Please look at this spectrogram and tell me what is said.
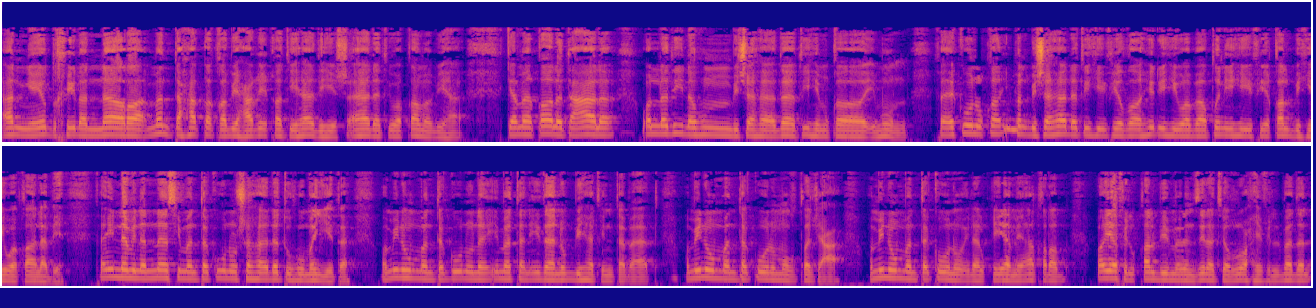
أن يدخل النار من تحقق بحقيقة هذه الشهادة وقام بها. كما قال تعالى والذين هم بشهاداتهم قائمون. فيكون قائما بشهادته في ظاهره وباطنه في قلبه وقالبه فإن من الناس من تكون شهادته ميتة. ومنهم من تكون نائمة إذا نبهت انتبهت. ومنهم من تكون مضطجعة. ومنهم ومنهم من تكون إلى القيام أقرب وهي في القلب بمنزلة الروح في البدن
